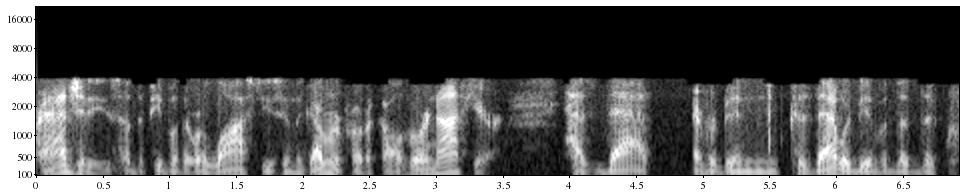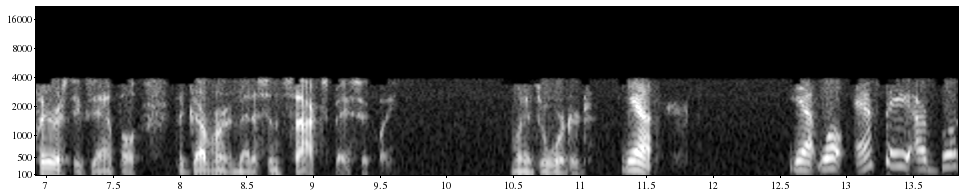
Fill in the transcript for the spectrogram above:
tragedies of the people that were lost using the government protocol who are not here. Has that ever been? Because that would be the, the clearest example. The government medicine sucks basically when it's ordered. Yeah. Yeah, well, actually, our book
